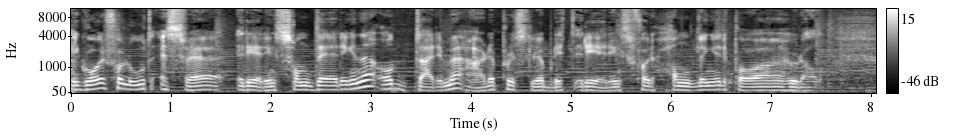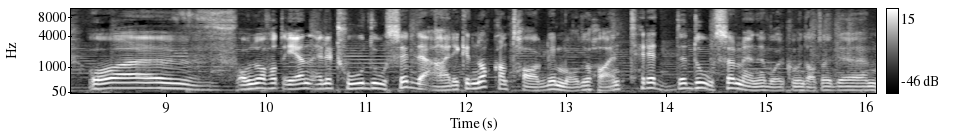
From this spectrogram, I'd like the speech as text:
I går forlot SV regjeringssonderingene, og dermed er det plutselig blitt regjeringsforhandlinger på Hurdal. Og øh, om du har fått én eller to doser, det er ikke nok. Antagelig må du ha en tredje dose, mener vår kommentator øh,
